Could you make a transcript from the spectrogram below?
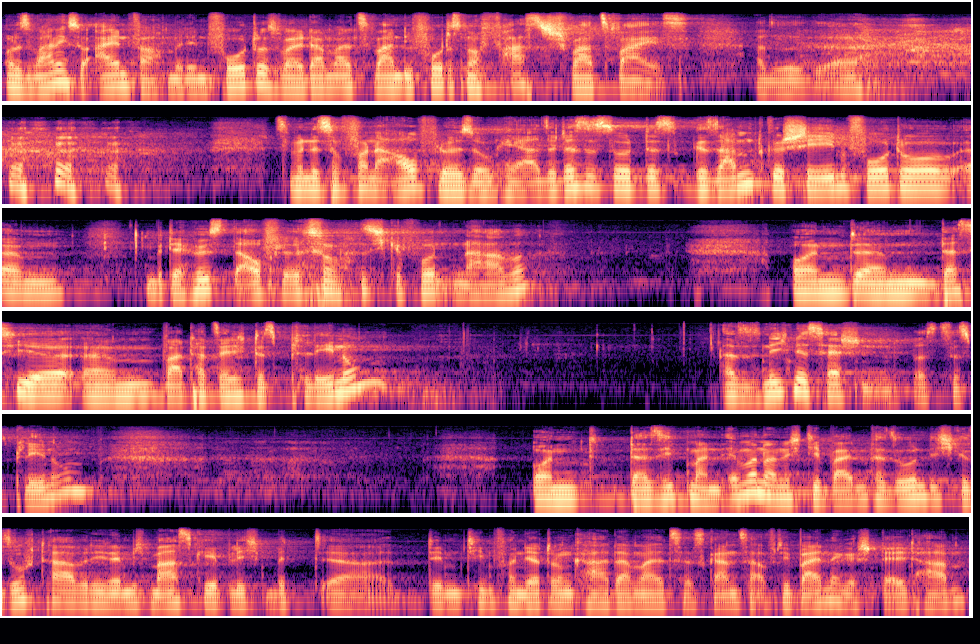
Und es war nicht so einfach mit den Fotos, weil damals waren die Fotos noch fast schwarz-weiß. Also äh, zumindest so von der Auflösung her. Also das ist so das Gesamtgeschehen-Foto ähm, mit der höchsten Auflösung, was ich gefunden habe. Und ähm, das hier ähm, war tatsächlich das Plenum. Also es ist nicht eine Session, das ist das Plenum. Und da sieht man immer noch nicht die beiden Personen, die ich gesucht habe, die nämlich maßgeblich mit äh, dem Team von J&K damals das Ganze auf die Beine gestellt haben.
